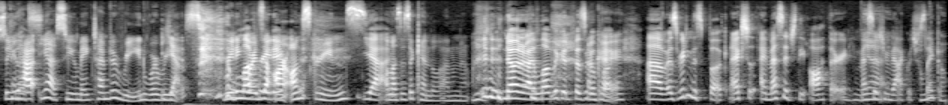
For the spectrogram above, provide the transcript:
So you have yeah. So you make time to read. We're reading Yes. reading words that aren't on screens. Yeah. Unless it's a Kindle. I don't know. no, no, no. I love a good physical book. Okay. Um, I was reading this book, and I actually I messaged the author, and he messaged Yeah. me back, which Oh was my like a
